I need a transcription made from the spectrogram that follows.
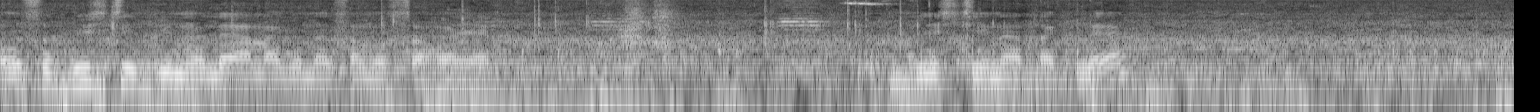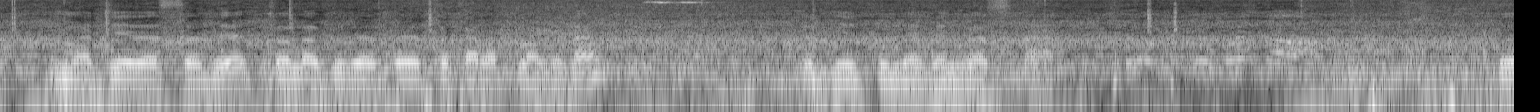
অবশ্য বৃষ্টির দিন হলে আনাগোনার সমস্যা হয় আর কি। বৃষ্টি না থাকলে মাটির রাস্তাতে চলাফেরাতে এত খারাপ লাগে না, তো যেহেতু লেভেল রাস্তা। তো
